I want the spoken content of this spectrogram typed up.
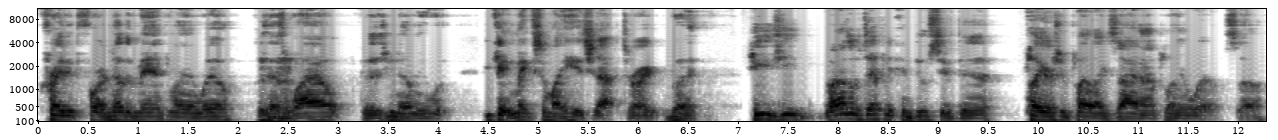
credit for another man playing well because mm-hmm. that's wild. Because you know, I mean, you can't make somebody hit shots, right? But he he Lonzo's definitely conducive to players who play like Zion playing well. So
